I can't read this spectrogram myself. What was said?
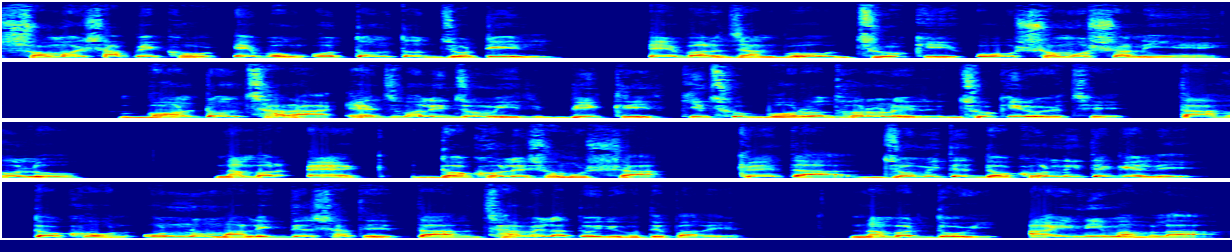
সময় সাপেক্ষ এবং অত্যন্ত জটিল। এবার জানব ঝুঁকি ও সমস্যা নিয়ে। বন্টন ছাড়া এজমালি জমির বিক্রির কিছু বড় ধরনের ঝুঁকি রয়েছে, তা হল নাম্বার এক, দখলে সমস্যা। ক্রেতা জমিতে দখল নিতে গেলে তখন অন্য মালিকদের সাথে তার ঝামেলা তৈরি হতে পারে। নাম্বার দুই, আইনি মামলা।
